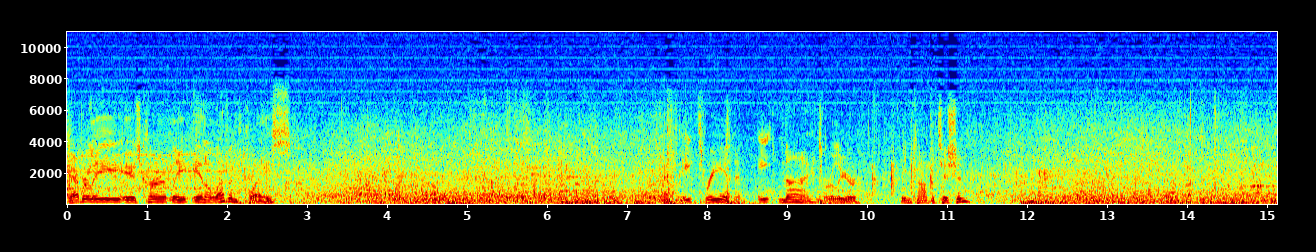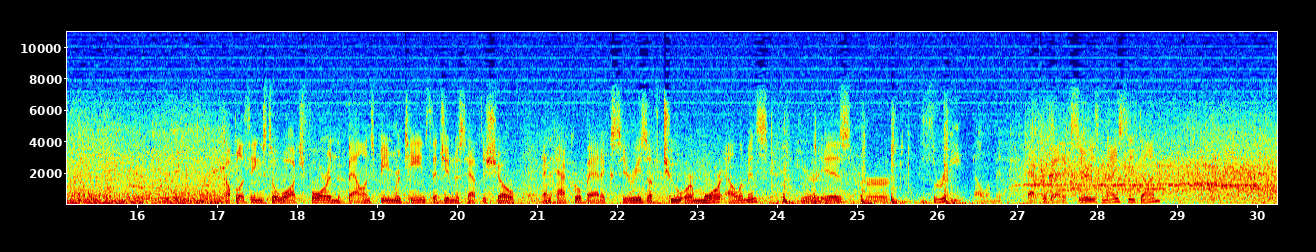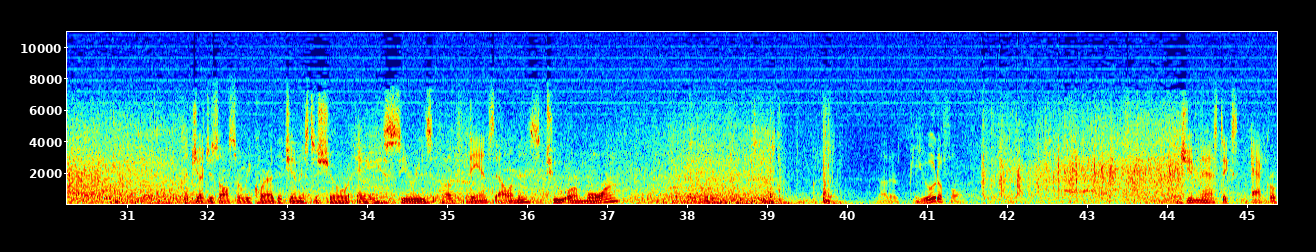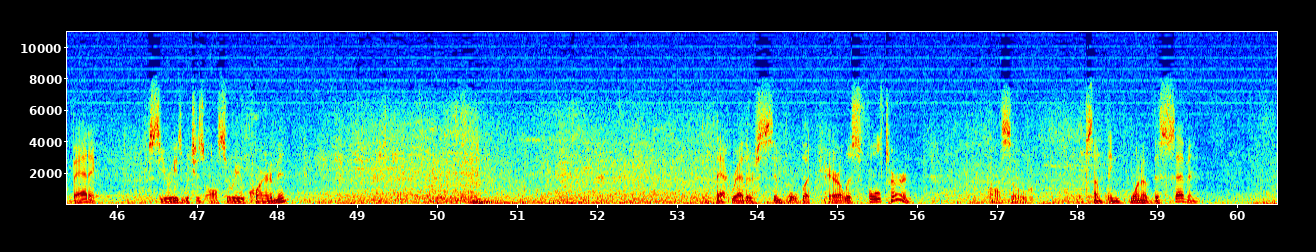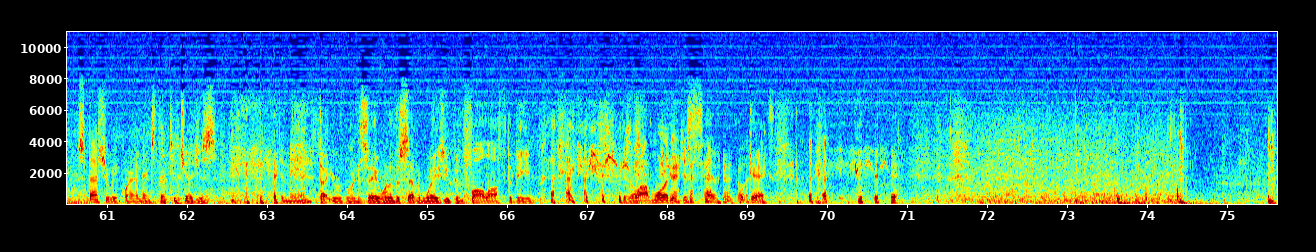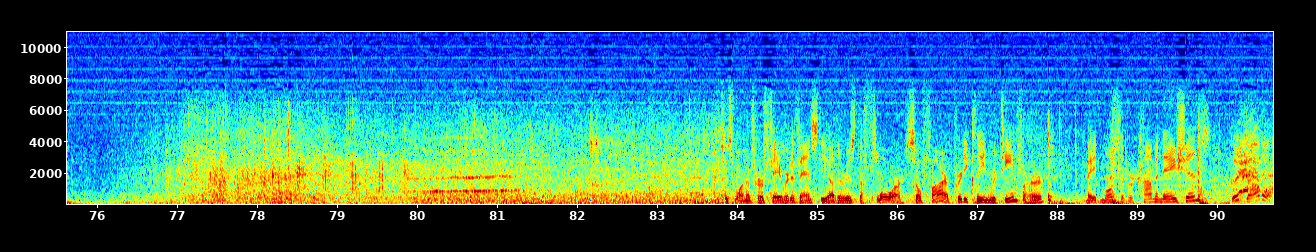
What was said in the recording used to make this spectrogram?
Eberle is currently in 11th place. At 8-3 and an 8-9 earlier in competition. A couple of things to watch for in the balance beam routines. The gymnasts have to show an acrobatic series of two or more elements. Here is her three element acrobatic series. Nicely done. The judges also require the gymnast to show a series of dance elements, two or more. Another beautiful gymnastics acrobatic series, which is also a requirement. That rather simple but perilous full turn. Also something, one of the seven special requirements that the judges demand. Thought you were going to say one of the seven ways you can fall off the beam. There's a lot more than just seven. okay. This is one of her favorite events. The other is the floor. So far, pretty clean routine for her. Made most of her combinations. Good double.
